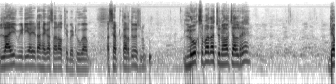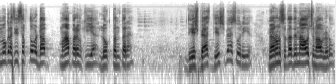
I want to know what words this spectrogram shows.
ਲਾਈਵ ਮੀਡੀਆ ਜਿਹੜਾ ਹੈਗਾ ਸਾਰਾ ਉੱਥੇ ਬੈਠੂਗਾ। ਅਕਸੈਪਟ ਕਰਦੇ ਹੋ ਇਸ ਨੂੰ? ਲੋਕ ਸਭਾ ਦਾ ਚੁਣਾਵ ਚੱਲ ਰਿਹਾ ਹੈ। ਡੈਮੋਕ੍ਰੇਸੀ ਸਭ ਤੋਂ ਵੱਡਾ ਮਹਾਪਰਵ ਕੀ ਹੈ? ਲੋਕਤੰਤਰ ਹੈ। ਦੇਸ਼ ਬਹਿਸ ਦੇਸ਼ ਬਹਿਸ ਹੋ ਰਹੀ ਹੈ। ਮੈਂ ਉਹਨਾਂ ਨੂੰ ਸੱਦਾ ਦਿੰਦਾ, ਆਓ ਚੁਣਾਵ ਲੜੋ।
